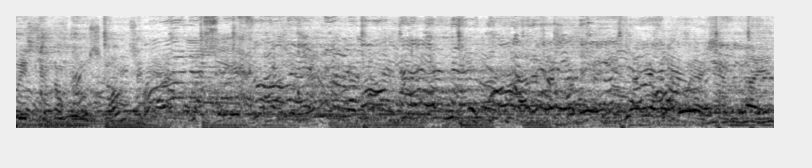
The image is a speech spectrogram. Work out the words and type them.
вище там кружка. Але так буде, як виглядає.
